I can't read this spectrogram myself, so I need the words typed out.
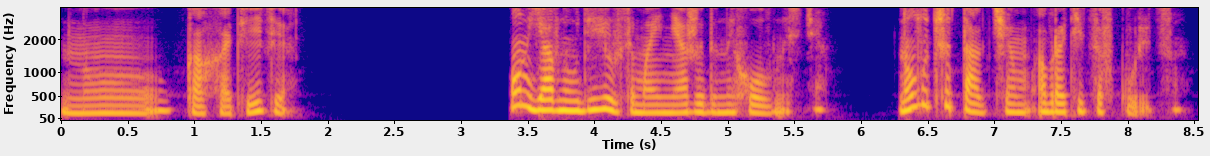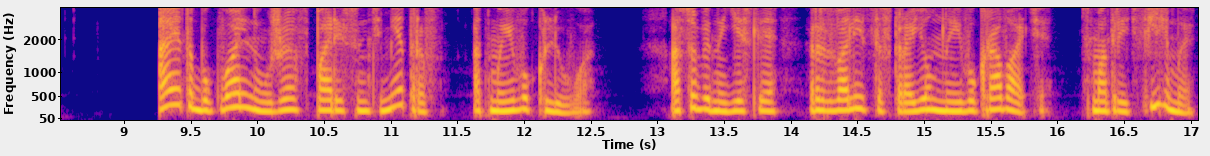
«Ну, как хотите». Он явно удивился моей неожиданной холодности. Но лучше так, чем обратиться в курицу. А это буквально уже в паре сантиметров от моего клюва. Особенно если развалиться втроем на его кровати, смотреть фильмы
